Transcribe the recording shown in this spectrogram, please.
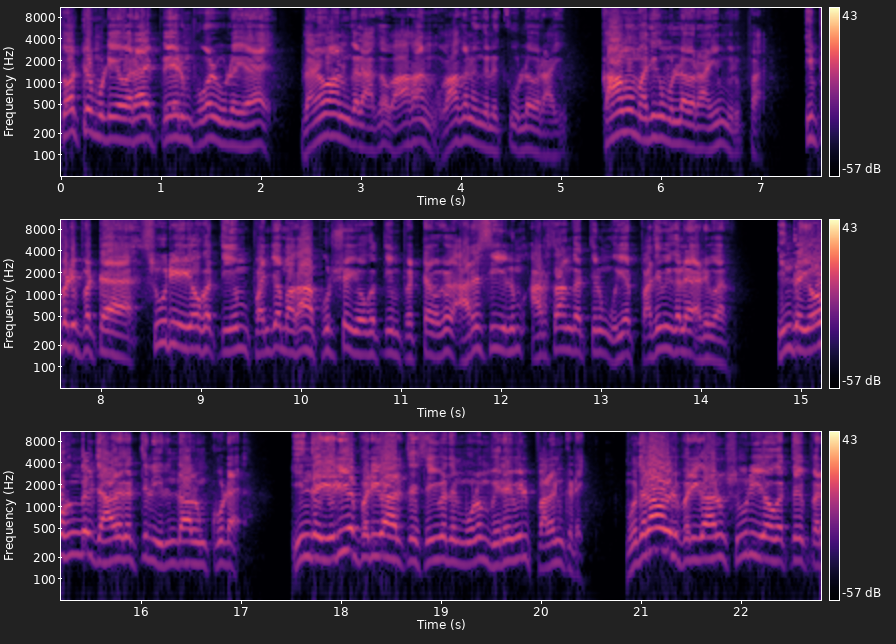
தோற்றமுடையவராய் பேரும் புகழ் உடையவராய் தனவான்களாக வாகன வாகனங்களுக்கு உள்ளவராயும் காமம் அதிகம் உள்ளவராயும் இருப்பார். இப்படிப்பட்ட சூரிய யோகத்தையும் பஞ்சமகா புருஷ யோகத்தையும் பெற்றவர்கள் அரசியலும் அரசாங்கத்திலும் உயர் பதவிகளை அடைவார் இந்த யோகங்கள் ஜாதகத்தில் இருந்தாலும் கூட இந்த எளிய பரிகாரத்தை செய்வதன் மூலம் விரைவில் பலன் கிடைக்கும். முதலாவது பரிகாரம் சூரிய யோகத்தை பெற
